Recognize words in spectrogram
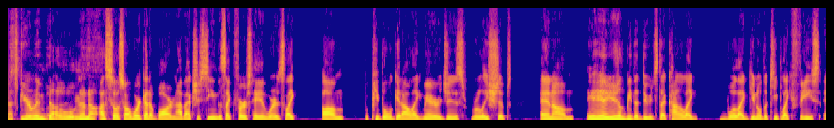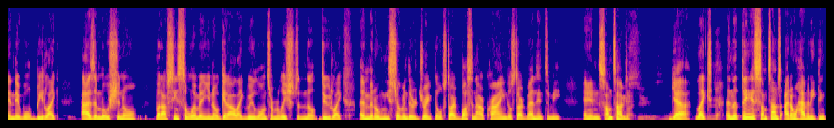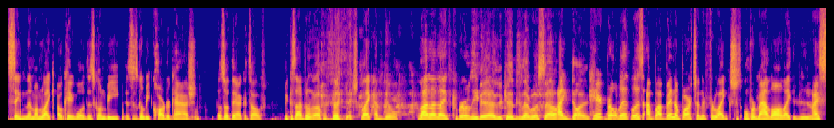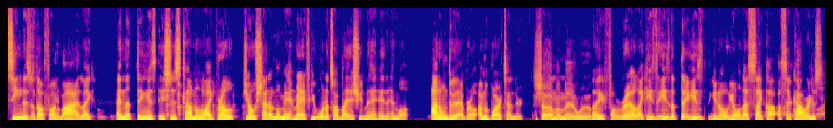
Yeah, Steering no, no, no. Uh, So, so I work at a bar, and I've actually seen this like firsthand, where it's like, um, people get out like marriages, relationships, and um, it it usually be the dudes that kind of like will like you know they keep like face, and they won't be like as emotional. But I've seen some women, you know, get out like really long term relationships, and they'll, dude, like in the middle of me serving their drink, they'll start busting out crying, they'll start venting to me, and sometimes. Yeah, like, and the thing is, sometimes I don't have anything to say to them. I'm like, okay, well, this is gonna be, this is gonna be Carter Cash. That's what thing I could tell, because I feel like I feel, like, like, like, really, yeah you can't be like what's up I don't care, bro. Li- Listen, I've, I've been a bartender for like for mad long. Like, I've seen this stuff online. Like, and the thing is, it's just kind of like, bro, Joe, shout out my man, man. If you want to talk about issues, man, hit him up. I don't do that, bro. I'm a bartender. Shout out my man Will. Like for real, like he's he's the thing. He's you know you know that psycho a psychologist.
